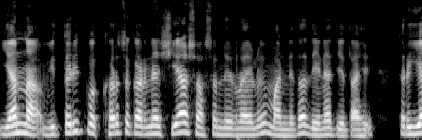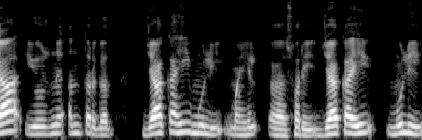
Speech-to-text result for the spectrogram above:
यांना वितरित व खर्च करण्यास या शासन निर्णयाने मान्यता देण्यात येत आहे. तर या योजनेअंतर्गत ज्या काही मुली महिल सॉरी ज्या काही मुली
